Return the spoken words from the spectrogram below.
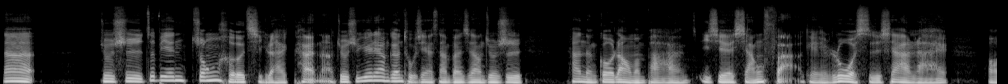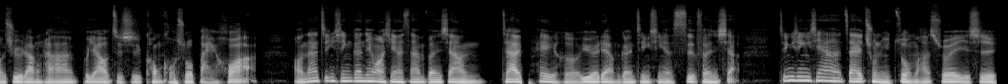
那就是这边综合起来看呢，就是月亮跟土星的三分相，就是。它能够让我们把一些想法给落实下来，哦，去让它不要只是空口说白话。好，那金星跟天王星的三分相，再配合月亮跟金星的四分相，金星现在在处女座嘛，所以是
